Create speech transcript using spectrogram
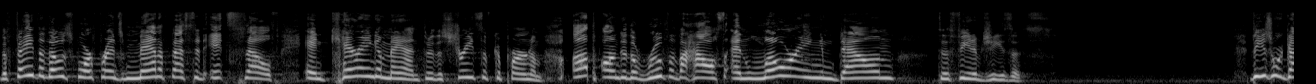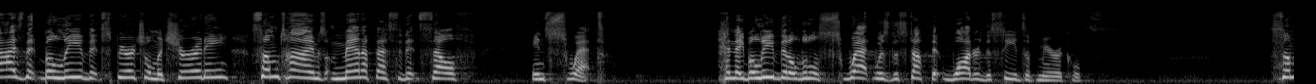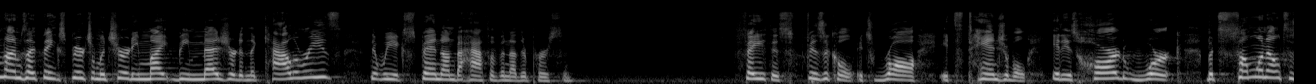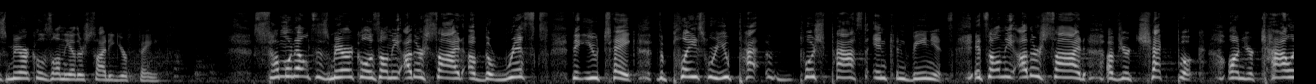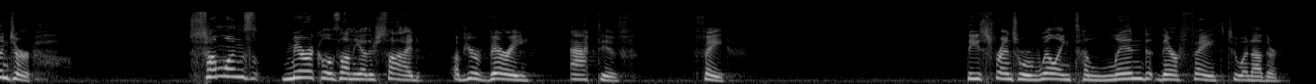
The faith of those four friends manifested itself in carrying a man through the streets of Capernaum, up onto the roof of a house, and lowering him down to the feet of Jesus. These were guys that believed that spiritual maturity sometimes manifested itself in sweat. And they believed that a little sweat was the stuff that watered the seeds of miracles. Sometimes I think spiritual maturity might be measured in the calories that we expend on behalf of another person. Faith is physical, it's raw, it's tangible, it is hard work, but someone else's miracle is on the other side of your faith. Someone else's miracle is on the other side of the risks that you take, the place where you pa- push past inconvenience. It's on the other side of your checkbook, on your calendar. Someone's miracle is on the other side of your very active faith. These friends were willing to lend their faith to another.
